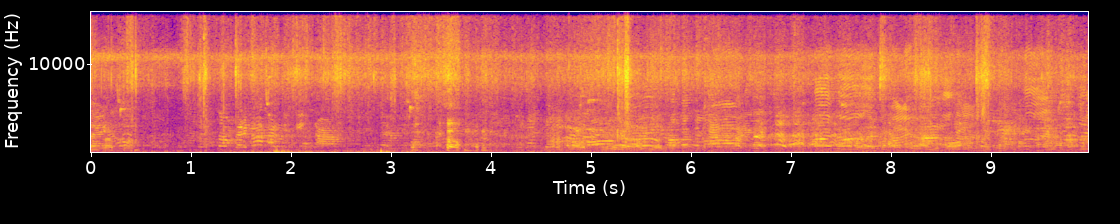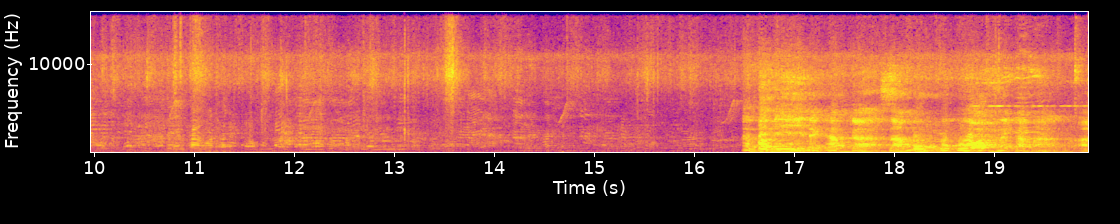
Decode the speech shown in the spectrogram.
นะครับผมตอนนี้นะครับกับสามมุ่งกลัวนะครับอ่า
